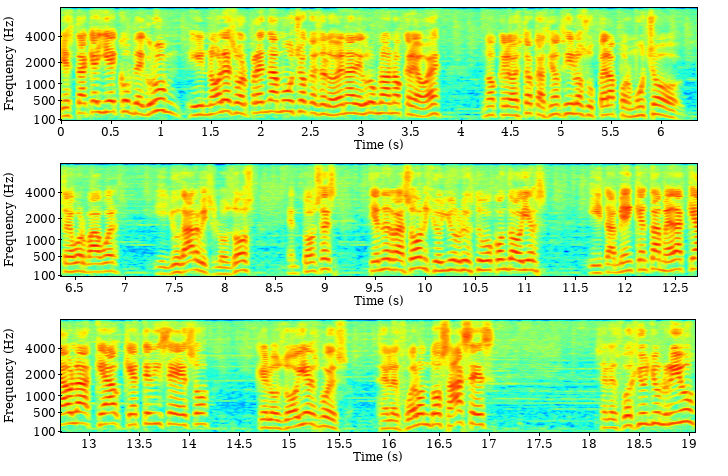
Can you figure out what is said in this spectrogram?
y está que Jacob de Groom y no le sorprenda mucho que se lo den a de Groom, no, no creo, eh. No creo, esta ocasión sí lo supera por mucho Trevor Bauer y Yu Darvish, los dos. Entonces, tienes razón, Hyun Ryu estuvo con Dodgers y también Kenta Maeda, ¿qué habla? ¿Qué, qué te dice eso? Que los Dodgers, pues, se les fueron dos haces. Se les fue Hyun Ryu,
